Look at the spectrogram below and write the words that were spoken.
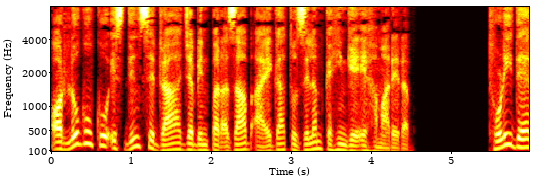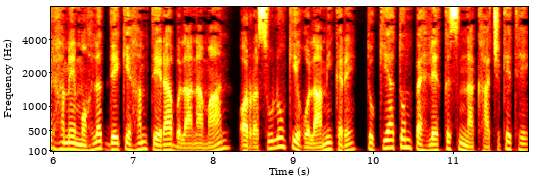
اور لوگوں کو اس دن سے ڈرا جب ان پر عذاب آئے گا تو ظلم کہیں گے، اے ہمارے رب۔ تھوڑی دیر ہمیں مہلت دے کہ ہم تیرا بلانا مان اور رسولوں کی غلامی کریں، تو کیا تم پہلے قسم نہ کھا چکے تھے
